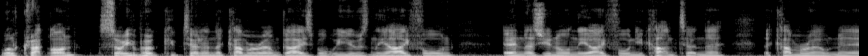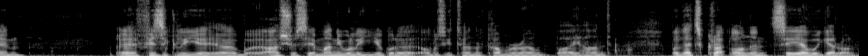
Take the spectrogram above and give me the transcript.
we'll crack on. Sorry about keep turning the camera around, guys, but we're using the iPhone. And as you know, on the iPhone, you can't turn the, the camera around um, uh, physically, uh, I should say manually, you've got to obviously turn the camera around by hand. But let's crack on and see how we get on.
